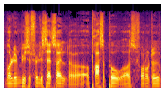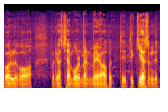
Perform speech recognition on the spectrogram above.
hvor Lønby selvfølgelig satser alt og, og presser på, og også får nogle dødbolde, hvor, hvor de også tager målmanden med op, og det, det giver sådan lidt,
